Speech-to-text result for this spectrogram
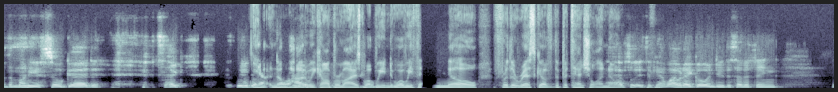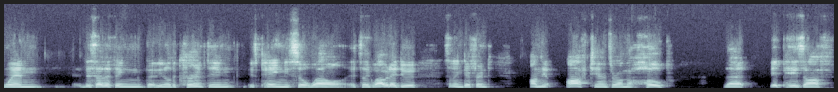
the money is so good. it's like yeah, no. How do we compromise what we what we think we know for the risk of the potential unknown? Absolutely. It's like, yeah, why would I go and do this other thing when this other thing that you know the current thing is paying me so well? It's like, why would I do something different on the off chance or on the hope that it pays off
